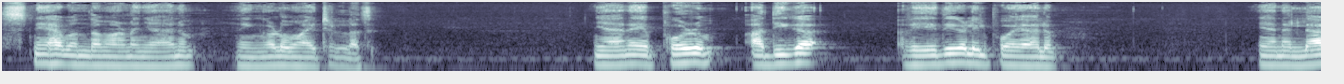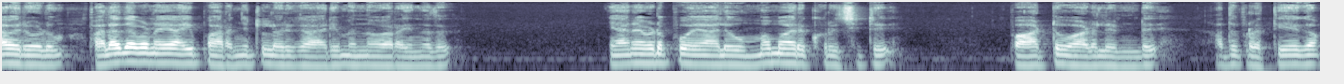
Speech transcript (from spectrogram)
സ്നേഹബന്ധമാണ് ഞാനും നിങ്ങളുമായിട്ടുള്ളത്. ഞാൻ എപ്പോഴും അധിക വേദികളിൽ പോയാലും ഞാൻ എല്ലാവരോടും പലതവണയായി പറഞ്ഞിട്ടുള്ള ഒരു കാര്യം എന്ന് പറയുന്നത് ഞാൻ എവിടെ പോയാലും ഉമ്മമാരെ കുറിച്ചിട്ട് പാട്ട് പാടലുണ്ട്. അത് പ്രത്യേകം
